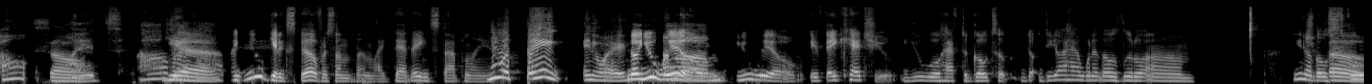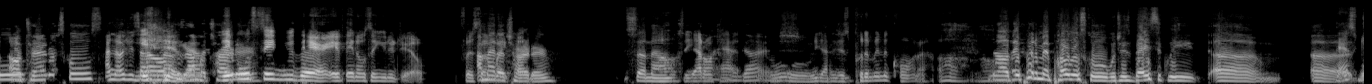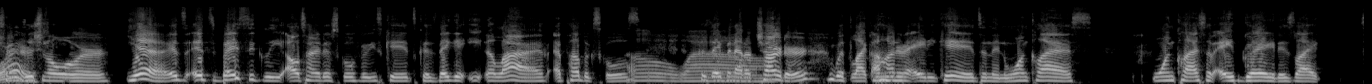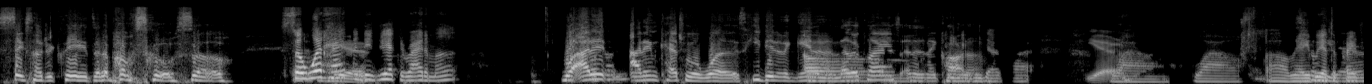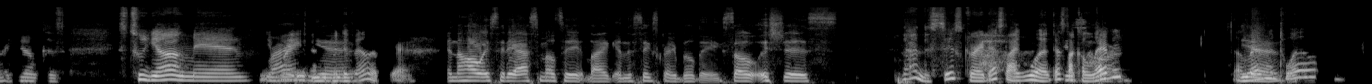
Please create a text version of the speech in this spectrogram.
Oh, So what? Oh Yeah. Like you would get expelled for something like that. They need to stop playing. you would think anyway. no, you will. um, you will. If they catch you, you will have to go to. do- Do y'all have one of those little um, you know those uh, schools? alternative schools. I know what you're Yeah, talking because about. I'm a they will charter. send you there if they don't send you to jail. For I'm something at a like that. charter. So no. Oh, so y'all don't Oh have. gosh. Oh, you got to just put them in the corner. Oh, No, they put them in public school, which is basically um uh That's worse. transitional or yeah, it's it's basically alternative school for these kids because they get eaten alive at public schools Oh wow! because they've been at a charter with like Mhm. 180 kids, and then one class, one class of eighth grade is like 600 kids at a public school. So, So what Yeah. happened? Did you have to write them up? well, I didn't? I didn't catch who it was. He did it again in another class, and then they Oh, caught and him. then he got caught. Yeah, Wow. Wow. Oh man, So, we have to pray for him because it's too young, man. Your Right, brain's not even yeah. developed yet. in the hallways today. I smelt it like in the sixth grade building. So it's just not in the sixth grade. That's like what? That's like 11? 11, 12?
